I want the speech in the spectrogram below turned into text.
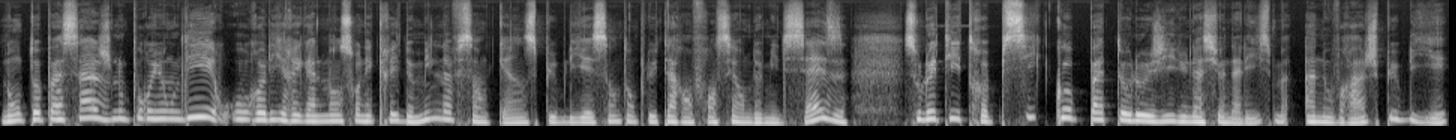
dont au passage nous pourrions lire ou relire également son écrit de 1915, publié cent ans plus tard en français en 2016, sous le titre Psychopathologie du nationalisme, un ouvrage publié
